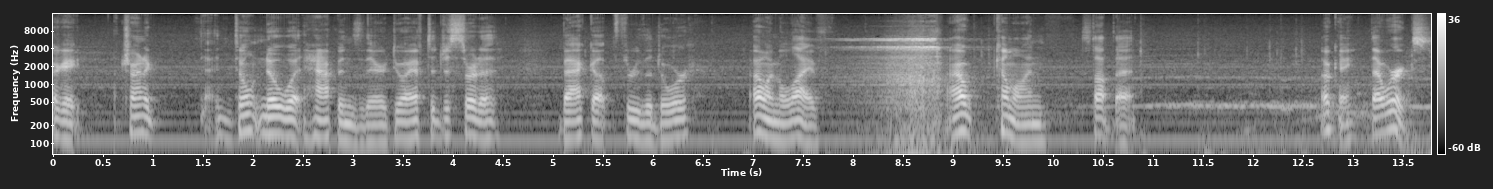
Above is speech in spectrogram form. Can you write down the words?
Okay, I'm trying to... I don't know what happens there. Do I have to just sort of back up through the door? Oh, I'm alive. Oh, come on. Stop that. Okay, that works.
